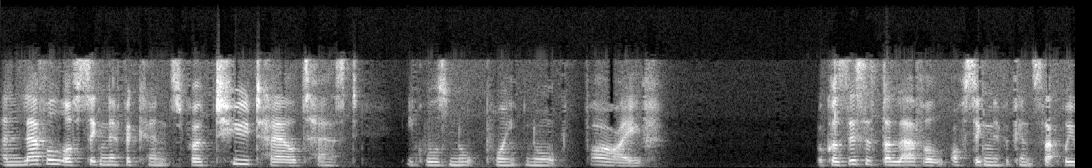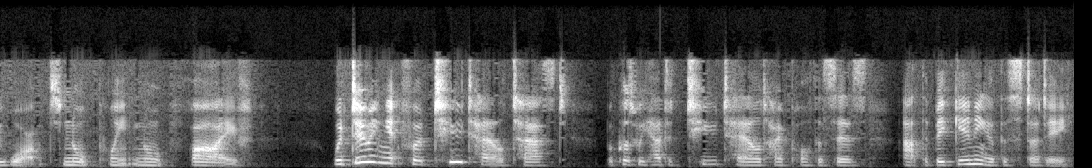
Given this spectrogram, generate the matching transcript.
and level of significance for a two-tailed test equals 0.05 because this is the level of significance that we want, 0.05. We're doing it for a two-tailed test because we had a two-tailed hypothesis at the beginning of the study.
